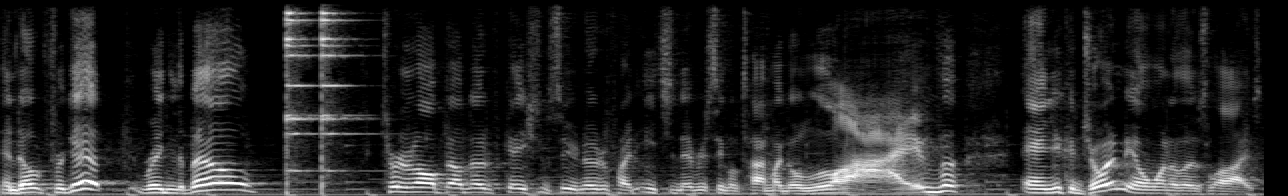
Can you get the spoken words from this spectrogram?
And don't forget ring the bell. Turn on all bell notifications so you're notified each and every single time I go live. And you can join me on one of those lives.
